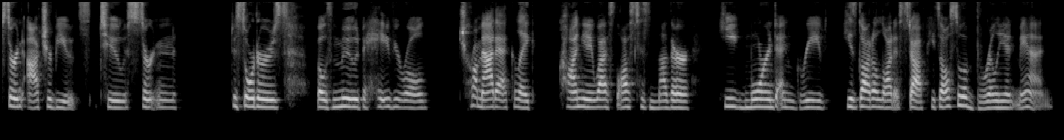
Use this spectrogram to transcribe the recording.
certain attributes to certain disorders, both mood, behavioral, traumatic, like Kanye West lost his mother. He mourned and grieved. He's got a lot of stuff. He's also a brilliant man.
